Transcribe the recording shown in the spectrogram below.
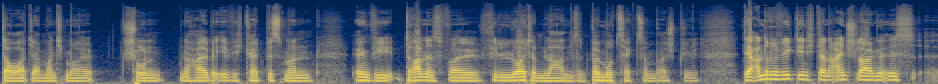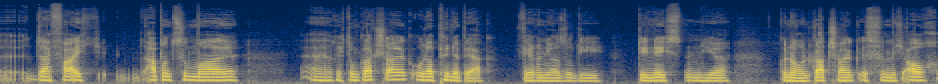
dauert ja manchmal schon eine halbe Ewigkeit, bis man irgendwie dran ist, weil viele Leute im Laden sind, bei Mozek zum Beispiel. Der andere Weg, den ich dann einschlage, ist, äh, da fahre ich ab und zu mal äh, Richtung Gottschalk oder Pinneberg. Wären ja so die, die nächsten hier. Genau, und Gottschalk ist für mich auch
